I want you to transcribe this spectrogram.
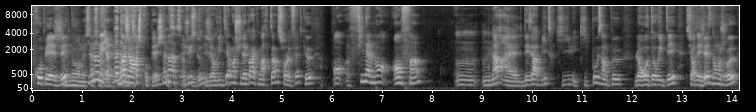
pro PSG. non, mais ça, Il n'y a pas Moi, j'ai- d'arbitrage pro PSG. Non, ça, juste, j'ai envie de dire, moi je suis d'accord avec Martin sur le fait que en- finalement, enfin, on, on a euh, des arbitres qui, qui posent un peu leur autorité sur des gestes dangereux,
